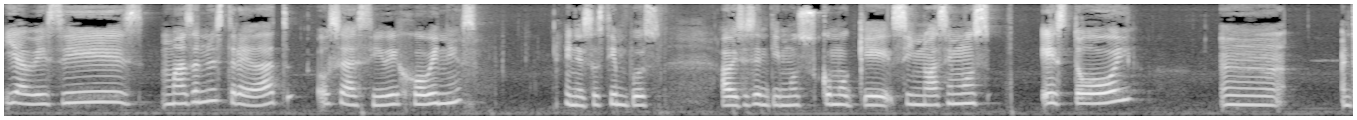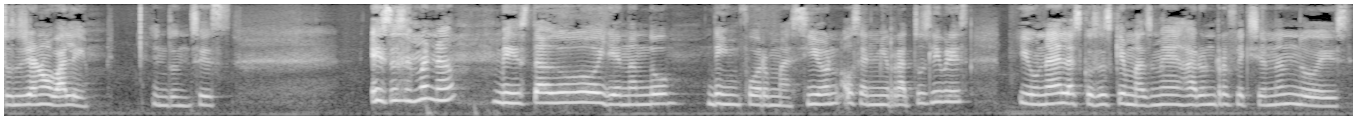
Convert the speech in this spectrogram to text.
y a veces más a nuestra edad, o sea, así de jóvenes, en esos tiempos, a veces sentimos como que si no hacemos esto hoy, uh, entonces ya no vale. Entonces, esta semana me he estado llenando de información, o sea, en mis ratos libres, y una de las cosas que más me dejaron reflexionando es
